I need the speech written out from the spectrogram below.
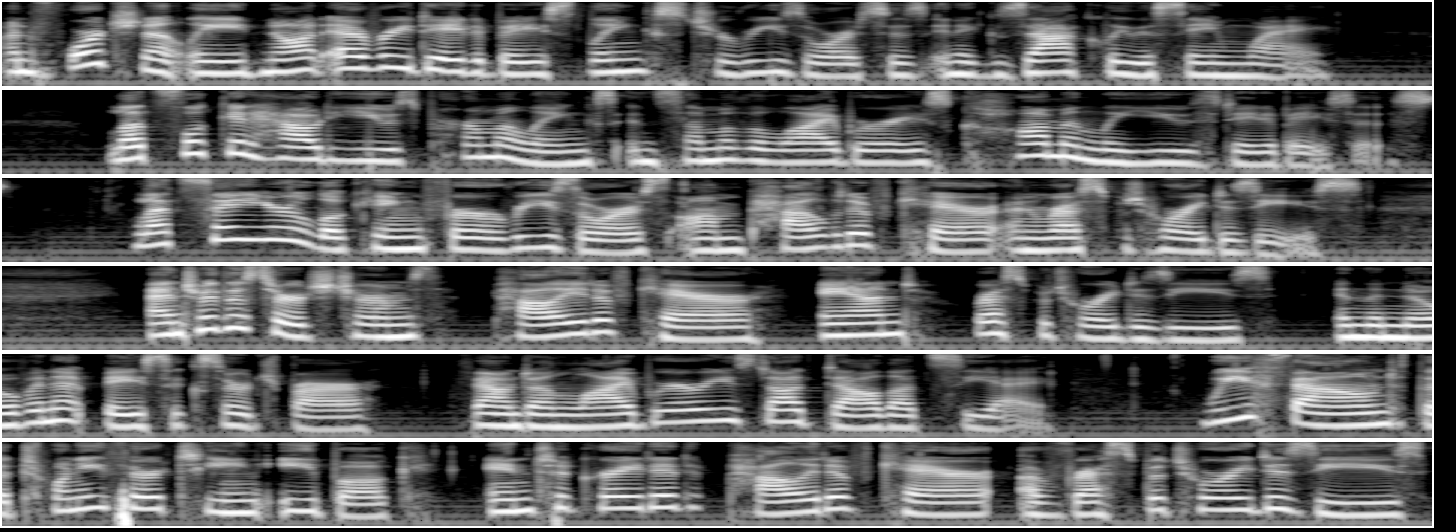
Unfortunately, not every database links to resources in exactly the same way. Let's look at how to use permalinks in some of the library's commonly used databases. Let's say you're looking for a resource on palliative care and respiratory disease. Enter the search terms palliative care and respiratory disease in the Novanet Basic search bar found on libraries.dal.ca. We found the 2013 ebook Integrated Palliative Care of Respiratory Disease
